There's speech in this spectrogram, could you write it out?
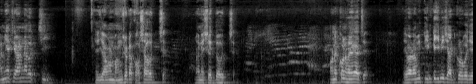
আমি আজকে রান্না করছি। এই যে আমার মাংসটা কষা হচ্ছে মানে সেদ্ধ হচ্ছে। অনেকক্ষণ হয়ে গেছে। এবার আমি তিনটে জিনিস অ্যাড করব, যে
